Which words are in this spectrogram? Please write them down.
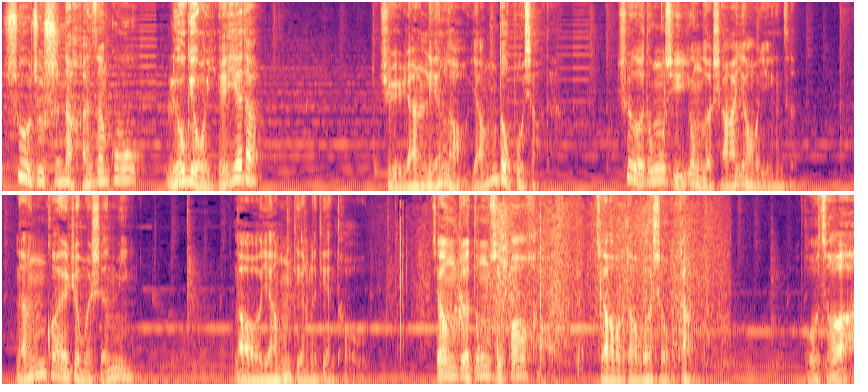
这就是那韩三姑留给我爷爷的。”居然连老杨都不晓得，这东西用了啥药引子，难怪这么神秘。老杨点了点头，将这东西包好，交到我手上。不错，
